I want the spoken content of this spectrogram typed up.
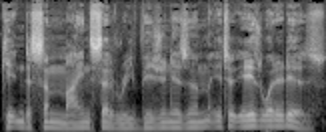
get into some mindset of revisionism. It's, it is what it is.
